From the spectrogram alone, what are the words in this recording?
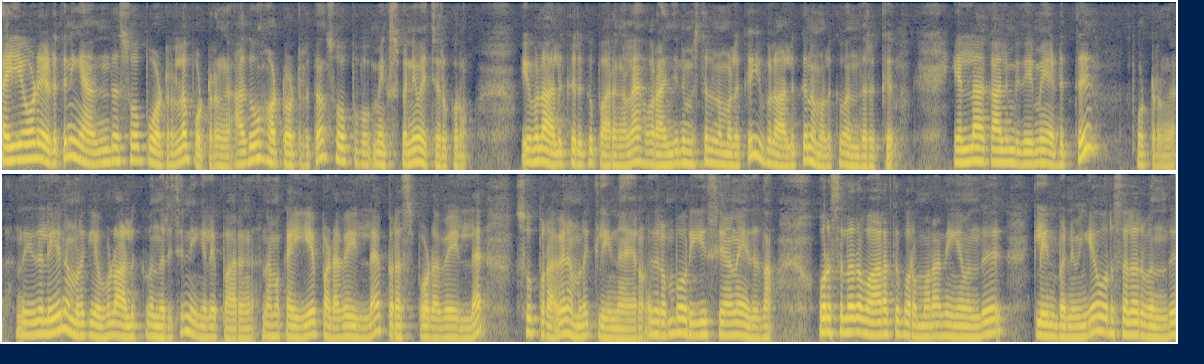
கையோடு எடுத்து நீங்கள் அந்த சோப்பு வாட்டரில் போட்டுருங்க. அதுவும் ஹாட் வாட்டர் தான் சோப்பு மிக்ஸ் பண்ணி வச்சுருக்குறோம். இவ்வளோ அழுக்கு இருக்குது பாருங்களேன். ஒரு அஞ்சு நிமிஷத்தில் நம்மளுக்கு இவ்வளோ அழுக்கு நம்மளுக்கு வந்திருக்கு. எல்லா காலும் இதையுமே எடுத்து போட்டுருங்க. இந்த இதுலேயே நம்மளுக்கு எவ்வளோ அழுக்கு வந்துருச்சு நீங்களே பாருங்கள் நம்ம கையே படவே இல்லை ப்ரெஸ் போடவே இல்லை. சூப்பராகவே நம்மளுக்கு க்ளீன் ஆயிரும். இது ரொம்ப ஒரு ஈஸியான இது தான் ஒரு சிலர் வாரத்துக்கு ஒரு முறை நீங்கள் வந்து க்ளீன் பண்ணுவீங்க. ஒரு சிலர் வந்து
